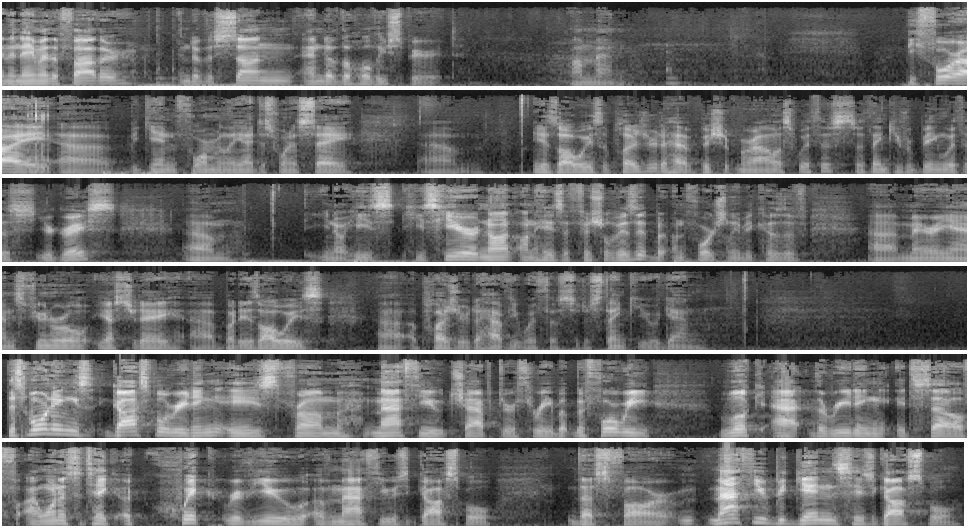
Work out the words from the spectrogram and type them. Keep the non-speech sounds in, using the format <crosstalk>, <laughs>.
In the name of the Father, and of the Son, and of the Holy Spirit. Amen. Before I uh, begin formally, I just want to say um, it is always a pleasure to have Bishop Morales with us, so thank you for being with us, Your Grace. Um, you know, he's, he's here not on his official visit, but unfortunately because of uh, Marianne's funeral yesterday, uh, but it is always uh, a pleasure to have you with us, so just thank you again. This morning's gospel reading is from Matthew chapter 3. But before we look at the reading itself, I want us to take a quick review of Matthew's gospel thus far. Matthew begins his gospel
